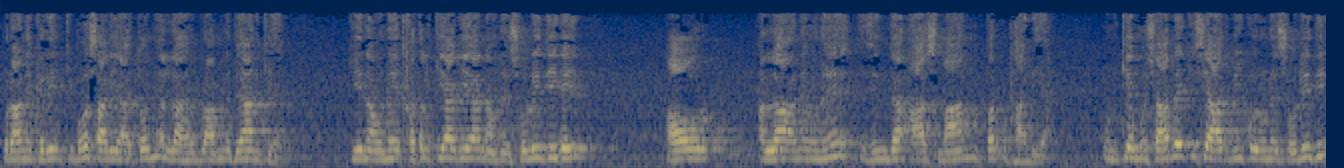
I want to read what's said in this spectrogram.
قرآن کریم کی بہت ساری آیتوں میں اللہ رب العالمین نے بیان کیا کہ نہ انہیں قتل کیا گیا، نہ انہیں سولی دی گئی، اور اللہ نے انہیں زندہ آسمان پر اٹھا لیا۔ ان کے مشابے کسی آدمی کو انہوں نے سولی دی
